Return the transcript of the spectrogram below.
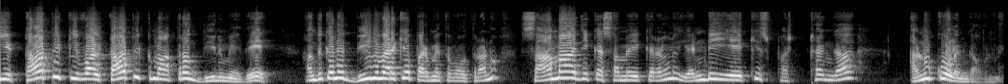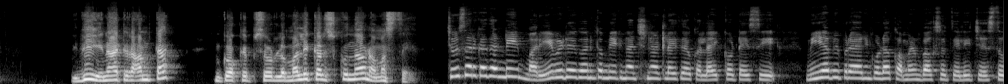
ఈ టాపిక్ ఇవాళ టాపిక్ మాత్రం దీని మీదే. అందుకనే దీని వరకే పరిమితం అవుతున్నాను. సామాజిక సమీకరణలు ఎన్డీఏకి స్పష్టంగా అనుకూలంగా ఉన్నాయి. ఇది ఈనాటి రామ్టాక్ ఇంకొక ఎపిసోడ్లో మళ్ళీ కలుసుకుందాం. నమస్తే. చూసారు కదండి. మరి ఈ వీడియో కనుక మీకు నచ్చినట్లయితే ఒక లైక్ కొట్టేసి మీ అభిప్రాయాన్ని కూడా కామెంట్ బాక్స్లో తెలియజేస్తూ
